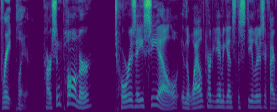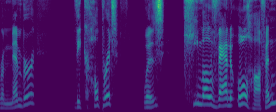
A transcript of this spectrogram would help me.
Great player. Carson Palmer tore his ACL in the wild card game against the Steelers. If I remember, the culprit was Kimo von Oelhoffen,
